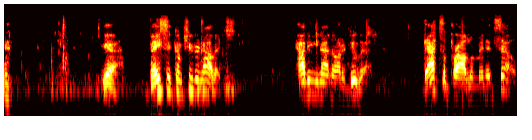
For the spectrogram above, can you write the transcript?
yeah, basic computer knowledge. How do you not know how to do that? That's a problem in itself.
